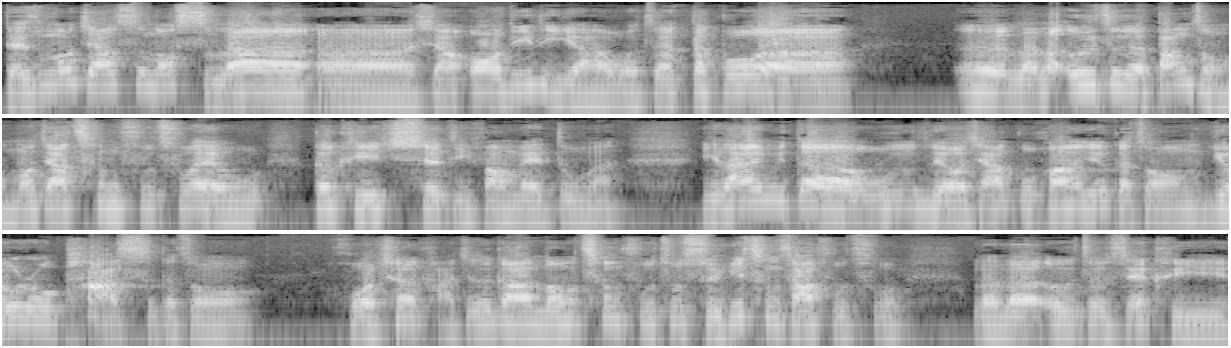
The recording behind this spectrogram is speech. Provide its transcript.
但是侬假使侬住了呃像奥地利啊或者德国个。呃，辣辣欧洲个当中，侬假乘火车闲话，搿可以去个地方蛮多个。伊拉埃面搭我了解过，好像有搿种 Euro Pass 搿种火车卡，就是讲侬乘火车随便乘啥火车，辣辣欧洲侪可以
